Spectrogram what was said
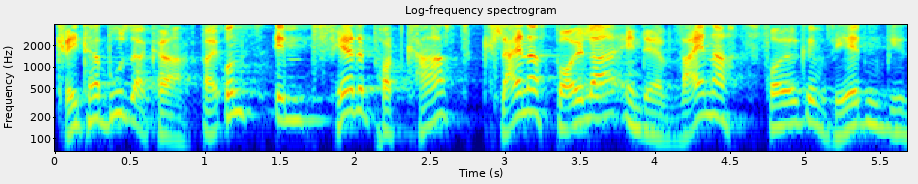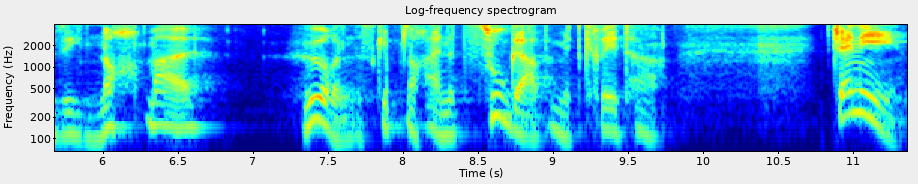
Greta Busaka, bei uns im Pferdepodcast. Kleiner Spoiler, in der Weihnachtsfolge werden wir sie nochmal hören. Es gibt noch eine Zugabe mit Greta. Jenny,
